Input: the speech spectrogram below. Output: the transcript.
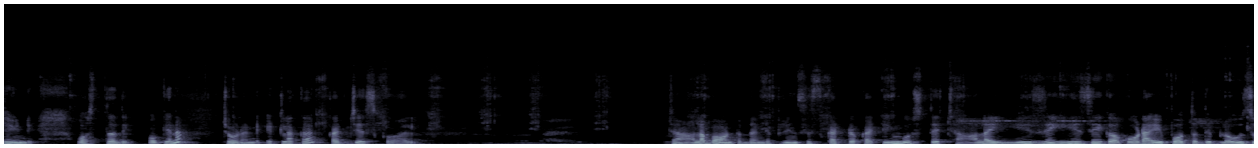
చేయండి వస్తుంది. ఓకేనా? చూడండి ఇట్లాగా కట్ చేసుకోవాలి. చాలా బాగుంటుందండి. ప్రిన్సెస్ కట్ కటింగ్ వస్తే చాలా ఈజీ ఈజీగా కూడా అయిపోతుంది బ్లౌజ్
